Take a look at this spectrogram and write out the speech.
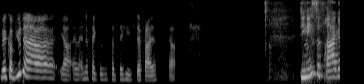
mit Computer, aber ja, im Endeffekt ist es tatsächlich der Fall. Ja. Die nächste Frage,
